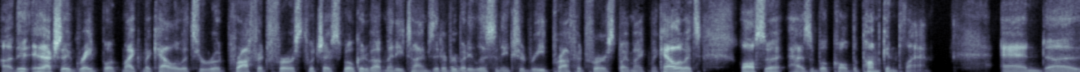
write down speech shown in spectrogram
uh, it's actually a great book. Mike Michalowicz, who wrote Profit First, which I've spoken about many times, that everybody listening should read. Profit First by Mike Michalowicz, also has a book called The Pumpkin Plan, and uh,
